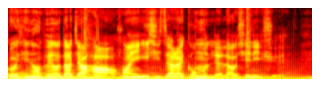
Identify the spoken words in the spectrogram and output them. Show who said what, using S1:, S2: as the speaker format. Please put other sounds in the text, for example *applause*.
S1: 各位听众朋友，大家好，欢迎一起再来跟我们聊聊心理学。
